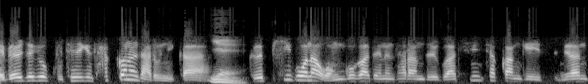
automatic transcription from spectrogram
개별적이고 구체적인 사건을 다루니까 예. 그 피고나 원고가 되는 사람들과 친인척 관계에 있으면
